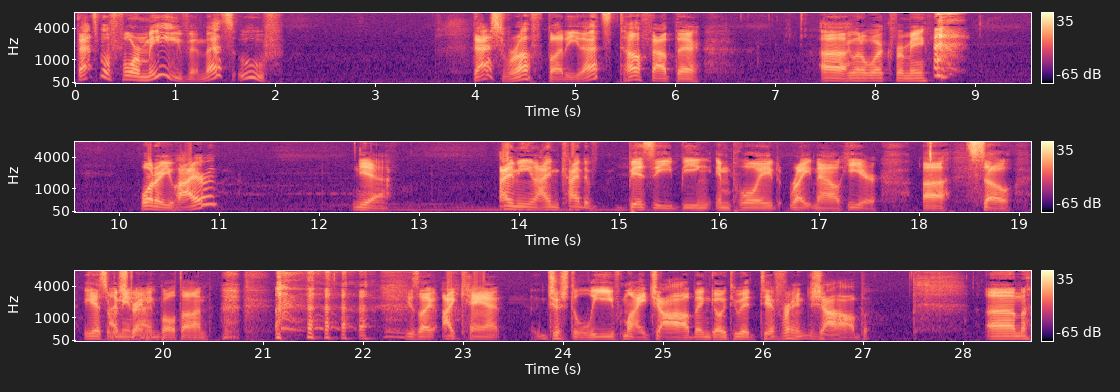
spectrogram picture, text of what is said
That's before me, even. That's oof. That's rough, buddy. That's tough out there. Uh, you want to work for me? What are you hiring? yeah. I mean, I'm kind of busy being employed right now here. Uh, so he has a restraining I'm- bolt on. He's like, I can't just leave my job and go to a different job. Um,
